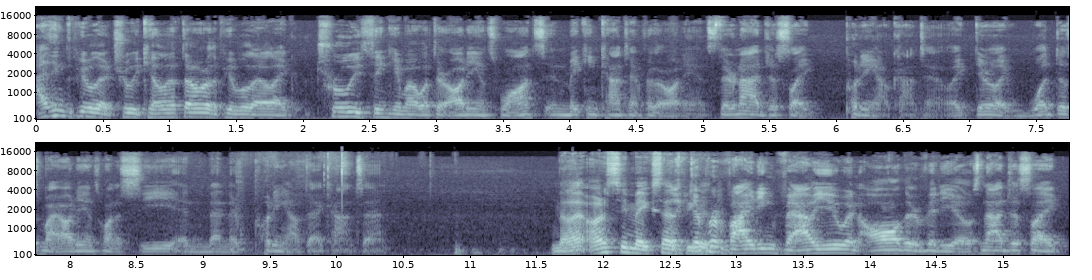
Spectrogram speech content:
I think the people that are truly killing it though are the people that are like truly thinking about what their audience wants and making content for their audience. They're not just like putting out content. Like they're like, what does my audience want to see, and then they're putting out that content. No, that honestly makes sense Like they're providing value in all their videos, not just like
